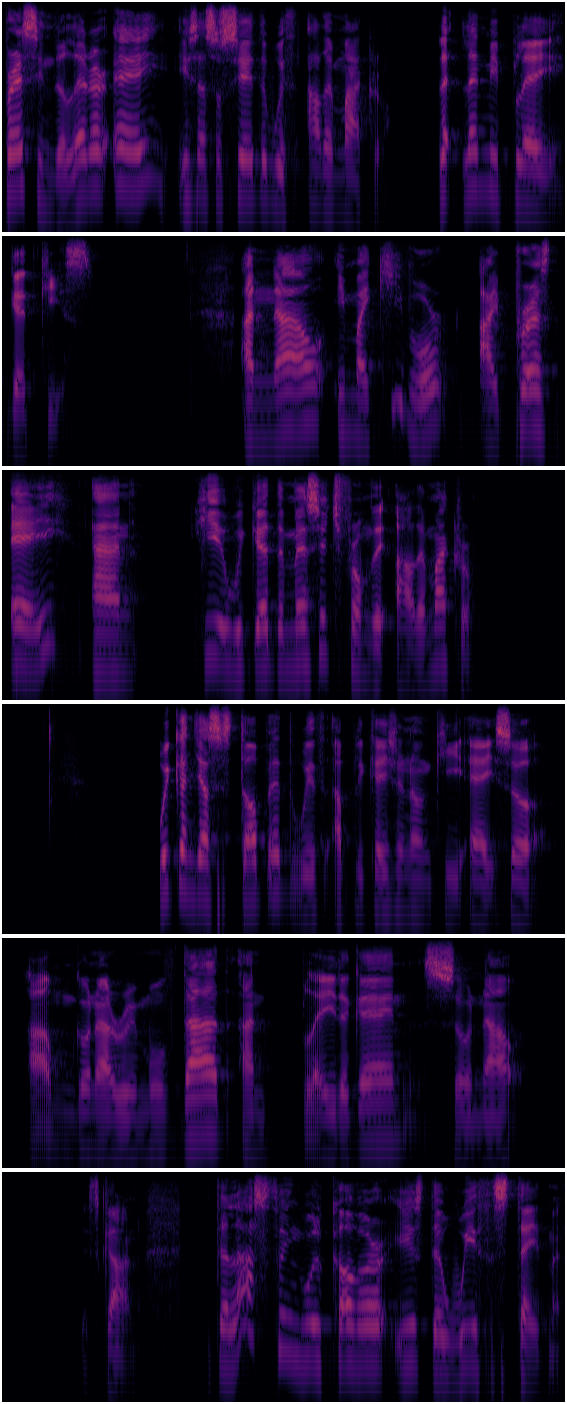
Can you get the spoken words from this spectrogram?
pressing the letter A is associated with other macro. Let, let me play get keys. And now in my keyboard, I pressed A and here we get the message from the other macro. We can just stop it with application on key A. So I'm to remove that and play it again. So now it's gone. The last thing we'll cover is the with statement.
